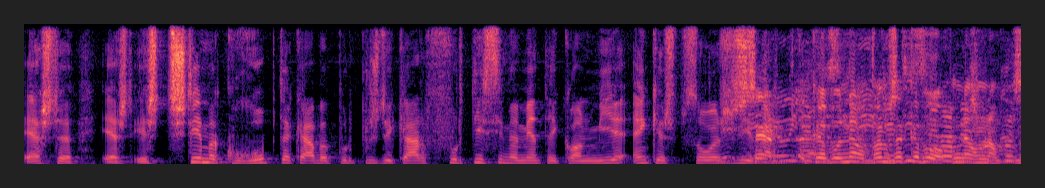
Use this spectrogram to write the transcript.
esta, este, este, sistema corrupto acaba por prejudicar fortissimamente a economia em que as pessoas vivem. Certo, acabou. Não, vamos acabou. Não, não, mas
